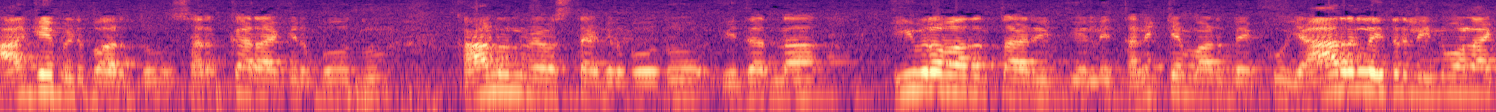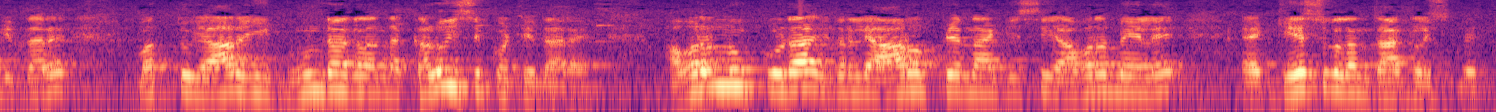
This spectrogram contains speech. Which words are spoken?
ಹಾಗೆ ಬಿಡಬಾರದು. ಸರ್ಕಾರ ಆಗಿರ್ಬೋದು ಕಾನೂನು ವ್ಯವಸ್ಥೆ ಆಗಿರ್ಬೋದು, ಇದನ್ನ ತೀವ್ರವಾದಂತಹ ರೀತಿಯಲ್ಲಿ ತನಿಖೆ ಮಾಡಬೇಕು, ಯಾರೆಲ್ಲ ಇದರಲ್ಲಿ ಇನ್ವಾಲ್ವ್ ಆಗಿದ್ದಾರೆ ಮತ್ತು ಯಾರು ಈ ಗೂಂಡಾಗಳನ್ನ ಕಳುಹಿಸಿಕೊಟ್ಟಿದ್ದಾರೆ, ಅವರನ್ನು ಕೂಡ ಇದರಲ್ಲಿ ಆರೋಪಿಯನ್ನಾಗಿಸಿ ಅವರ ಮೇಲೆ ಕೇಸುಗಳನ್ನು ದಾಖಲಿಸಬೇಕು.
